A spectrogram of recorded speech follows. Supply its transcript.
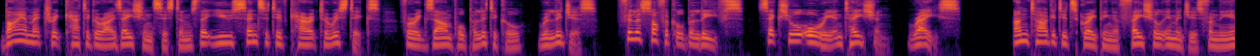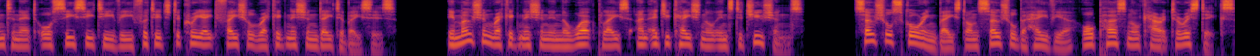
biometric categorization systems that use sensitive characteristics, for example, political, religious, philosophical beliefs, sexual orientation, race. Untargeted scraping of facial images from the internet or CCTV footage to create facial recognition databases. Emotion recognition in the workplace and educational institutions. Social scoring based on social behavior or personal characteristics.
